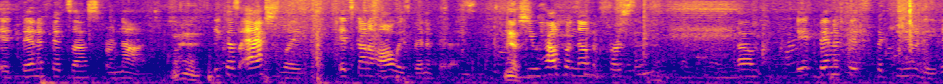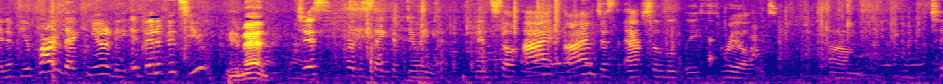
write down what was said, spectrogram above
it benefits us or not. Because actually, it's going to always benefit us. Yes. If you help another person, um, it benefits the community. And if you're part of that community, it benefits you Amen. just for the sake of doing it. And so I, I'm just absolutely thrilled um, to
